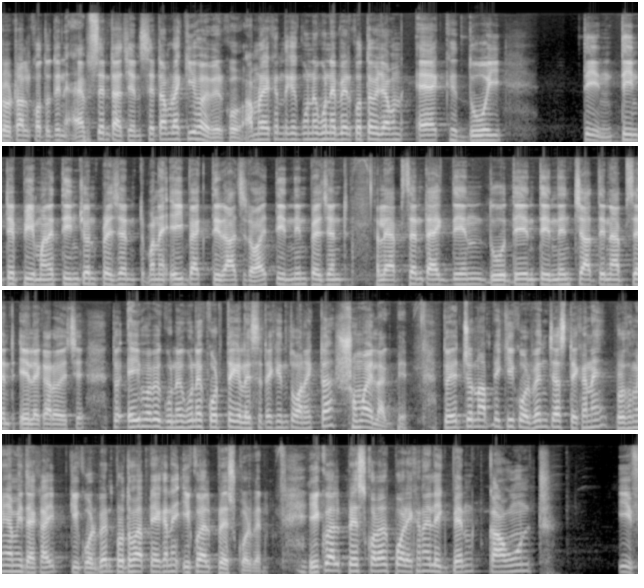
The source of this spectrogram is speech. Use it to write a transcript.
টোটাল কতদিন অ্যাবসেন্ট আছেন, সেটা আমরা কীভাবে বের করব? আমরা এখান থেকে গুনে গুনে বের করতে হবে, যেমন এক, দুই তিন, তিনটে পি মানে তিনজন প্রেজেন্ট মানে এই ব্যক্তি রাজ রয়, তিন দিন প্রেজেন্ট তাহলে অ্যাবসেন্ট একদিন, দুদিন তিন দিন চার দিন অ্যাবসেন্ট এ লেখা রয়েছে। তো এইভাবে গুনে গুনে করতে গেলে সেটা কিন্তু অনেকটা সময় লাগবে। তো এর জন্য আপনি কি করবেন জাস্ট এখানে প্রথমেই আমি দেখাই কি করবেন। প্রথমে আপনি এখানে ইকুয়াল প্রেস করবেন। ইকুয়াল প্রেস করার পর এখানে লিখবেন কাউন্ট ইফ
